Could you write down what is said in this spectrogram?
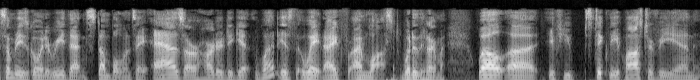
somebody's going to read that and stumble and say, "As are harder to get." What is the? Wait, I I'm lost. What are they talking about? Well, uh, if you stick the apostrophe in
